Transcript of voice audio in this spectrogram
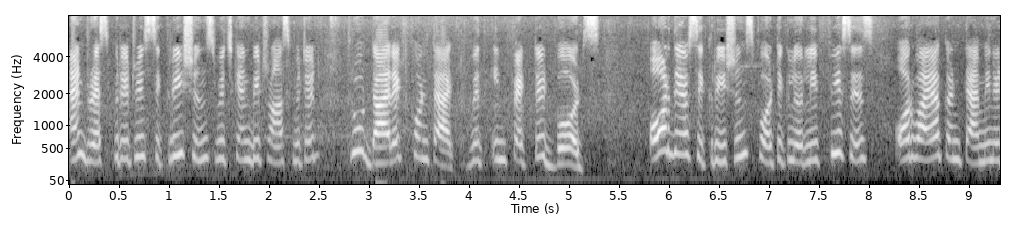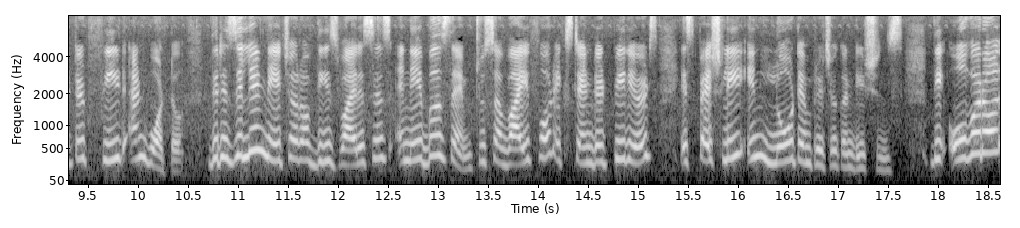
and respiratory secretions which can be transmitted through direct contact with infected birds or their secretions, particularly feces, or via contaminated feed and water. The resilient nature of these viruses enables them to survive for extended periods, especially in low temperature conditions. The overall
